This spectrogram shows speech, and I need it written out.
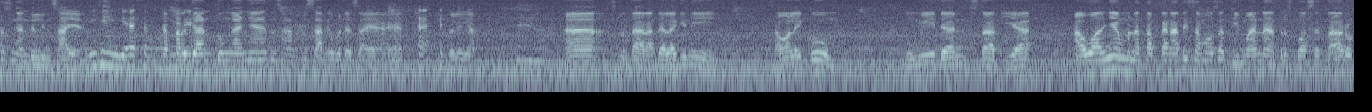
harus ngandelin saya. Iya semuanya. Ketergantungannya itu sangat besar kepada saya ya. Alhamdulillah. Eh, sebentar ada lagi nih. Assalamualaikum. Umi dan Ustadz ya. Awalnya menetapkan hati sama Ustadz gimana? Terus proses taruh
